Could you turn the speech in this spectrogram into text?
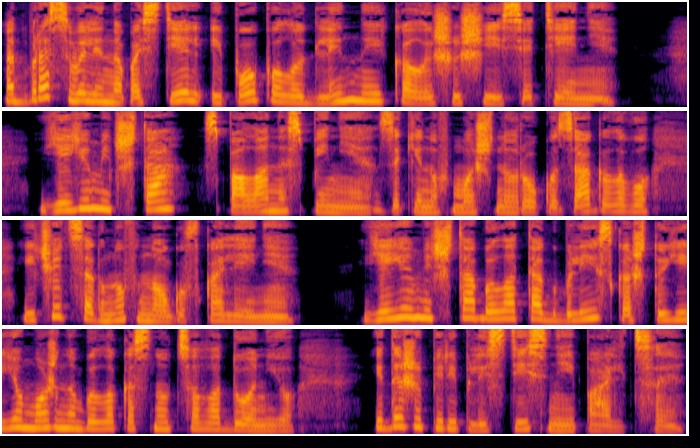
отбрасывали на постель и по полу длинные колышущиеся тени. Ее мечта спала на спине, закинув мощную руку за голову и чуть согнув ногу в колени. Ее мечта была так близко, что ее можно было коснуться ладонью и даже переплести с ней пальцы.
